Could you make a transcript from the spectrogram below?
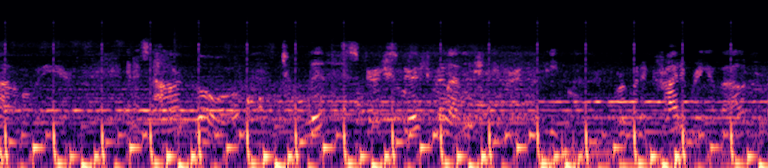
Asylum over here. And it's our goal to lift the spiritual, spiritual revolution American people. We're going to try to bring about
